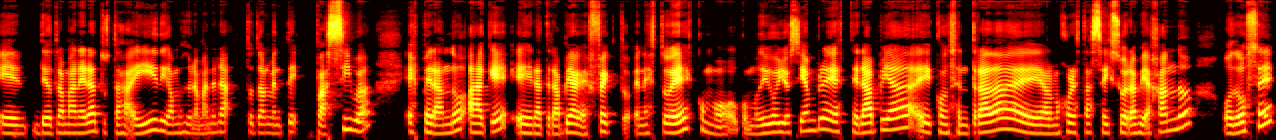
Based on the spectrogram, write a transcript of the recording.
Eh, de otra manera, tú estás ahí, digamos, de una manera totalmente pasiva, esperando a que eh, la terapia haga efecto. En esto es, como, como digo yo siempre, es terapia concentrada, a lo mejor estás seis horas viajando o 12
